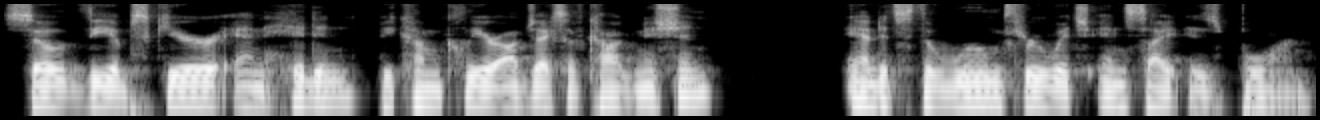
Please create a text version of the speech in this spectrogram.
So the obscure and hidden become clear objects of cognition, and it's the womb through which insight is born.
